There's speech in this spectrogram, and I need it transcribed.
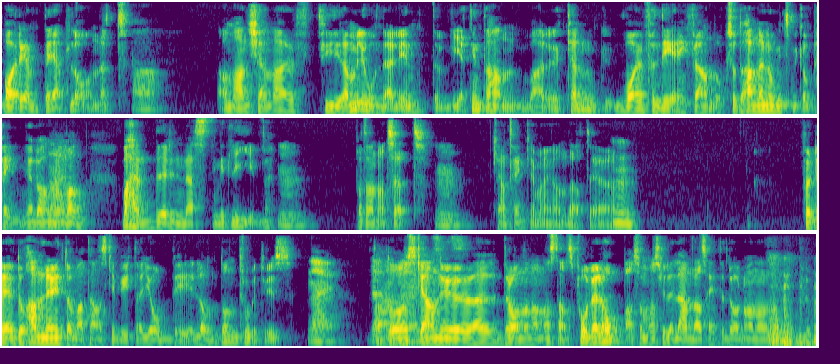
bara rent det planet. Ja. Om han tjänar 4 miljoner eller inte vet inte han. Vad- Det kan nog vara en fundering för han också. Då handlar det nog inte så mycket om pengar. Då handlar det om han, vad händer näst i mitt liv? Mm, På ett annat sätt. mm, Kan jag tänka mig ändå att det är. Mm. För det, då handlar det inte om att han ska byta jobb i London troligtvis. nej. Handlar då ska han ju dra någon annanstans. Får väl hoppas om han skulle lämna sig inte dra någon annan klubb.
